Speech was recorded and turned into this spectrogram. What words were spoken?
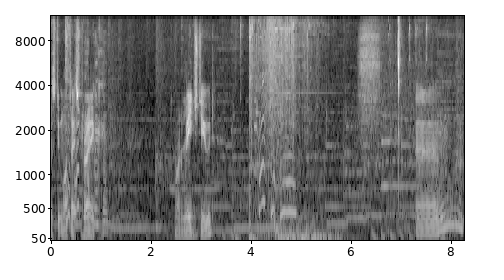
Let's do multi-strike on Rage Dude. Um,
